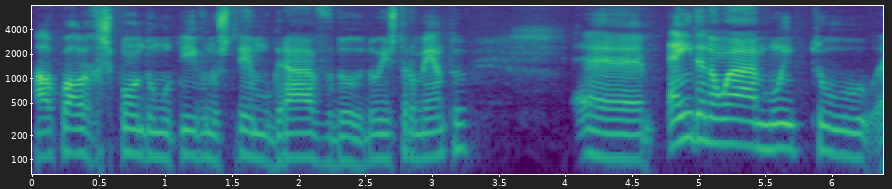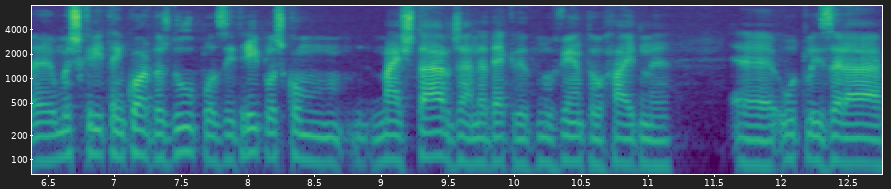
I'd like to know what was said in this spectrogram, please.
ao qual responde um motivo no extremo grave do, do instrumento. Uh, ainda não há muito uh, uma escrita em cordas duplas e triplas, como mais tarde, já na década de 90, o Haydn uh, utilizará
